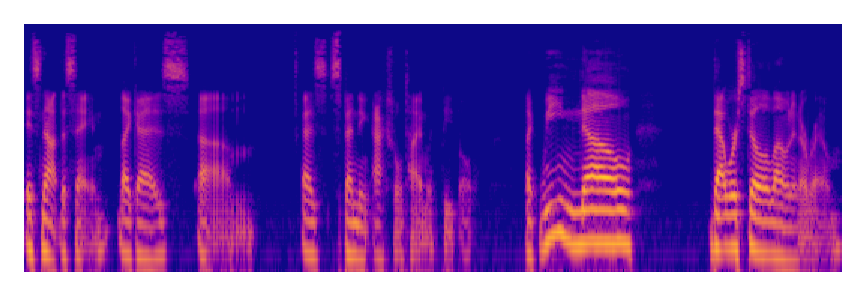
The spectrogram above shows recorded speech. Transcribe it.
it's not the same like as um as spending actual time with people. Like we know that we're still alone in a room.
